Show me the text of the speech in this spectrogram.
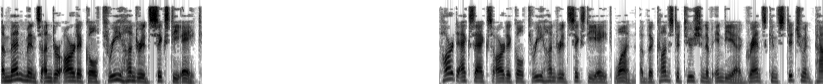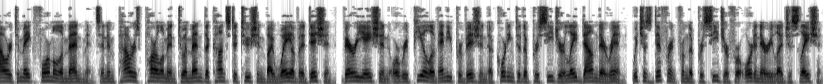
Amendments under Article 368 Part XX Article 368 of the Constitution of India grants constituent power to make formal amendments and empowers Parliament to amend the Constitution by way of addition, variation or repeal of any provision according to the procedure laid down therein, which is different from the procedure for ordinary legislation.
